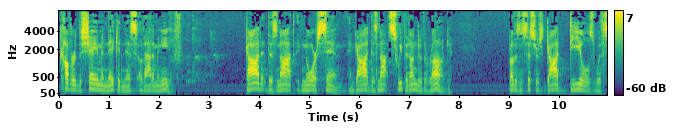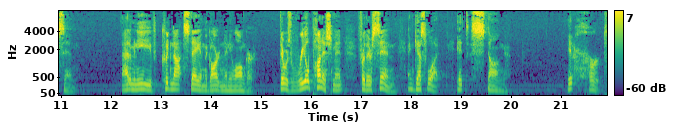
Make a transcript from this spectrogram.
covered the shame and nakedness of Adam and Eve. God does not ignore sin, and God does not sweep it under the rug. Brothers and sisters, God deals with sin. Adam and Eve could not stay in the garden any longer. There was real punishment for their sin. And guess what? It stung. It hurt.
